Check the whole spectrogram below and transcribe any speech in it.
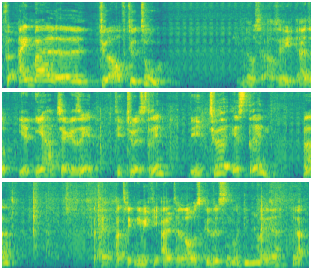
Für einmal äh, Tür auf, Tür zu. Also, ihr, ihr habt es ja gesehen. Die Tür ist drin. Die Tür ist drin. Ne? Hat der Patrick nämlich die alte rausgerissen und die neue, ja.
